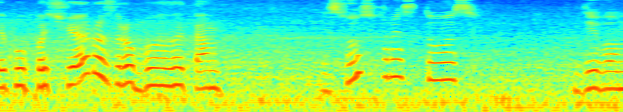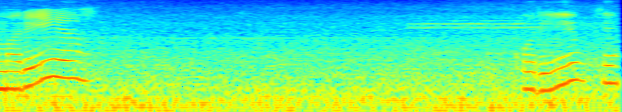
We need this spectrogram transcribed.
Типу печеру зробили там Ісус Христос, Діва Марія, корівки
